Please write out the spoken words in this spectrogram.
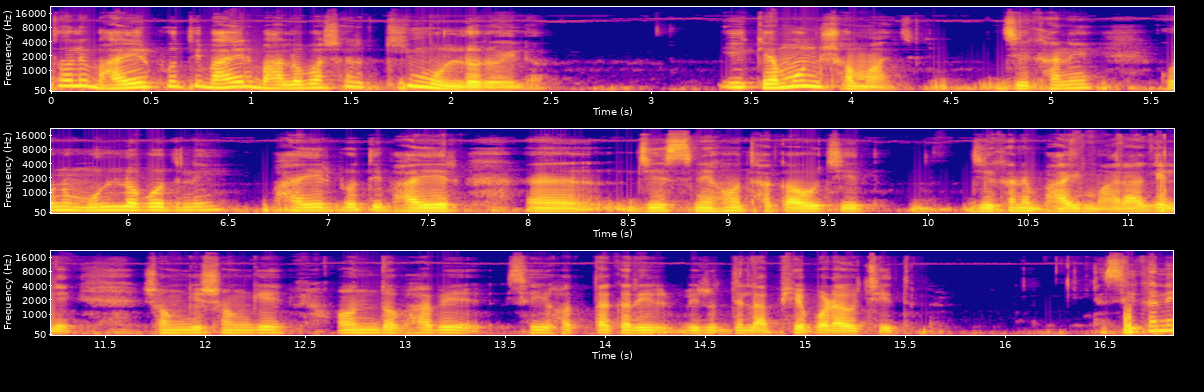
তাহলে ভাইয়ের প্রতি ভাইয়ের ভালোবাসার কী মূল্য রইল? এ কেমন সমাজ? যেখানে কোনো মূল্যবোধ নেই। ভাইয়ের প্রতি ভাইয়ের যে স্নেহ থাকা উচিত, যেখানে ভাই মারা গেলে সঙ্গে সঙ্গে অন্ধভাবে সেই হত্যাকারীর বিরুদ্ধে লাফিয়ে পড়া উচিত। সেখানে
